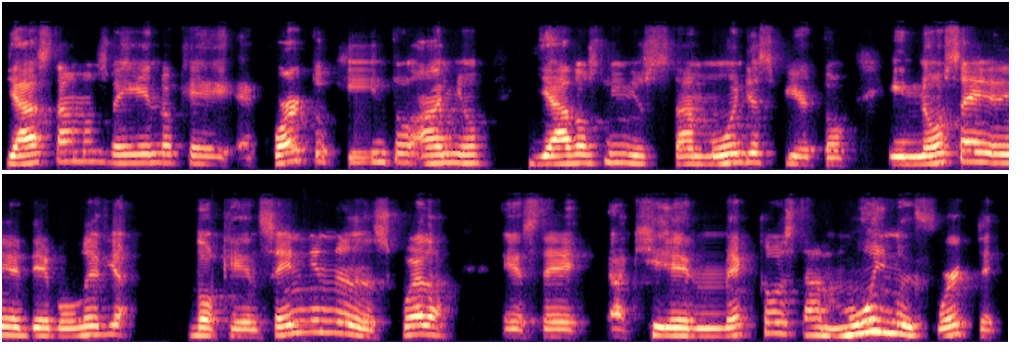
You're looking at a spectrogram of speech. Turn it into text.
Ya estamos viendo que el cuarto, quinto año, ya los niños están muy despiertos y no sé de Bolivia, lo que enseñan en la escuela, este, aquí en México está muy, muy fuerte.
